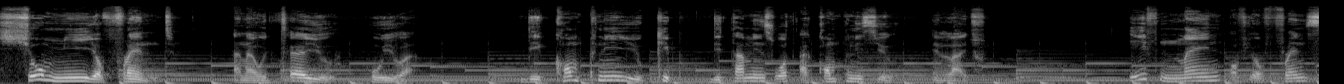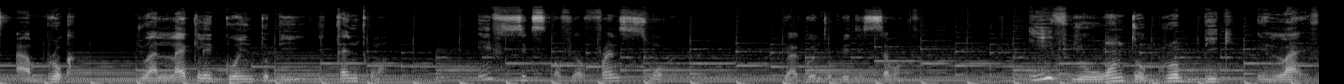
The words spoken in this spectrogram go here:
Show me your friend, and I will tell you who you are. The company you keep determines what accompanies you in life. If nine of your friends are broke, you are likely going to be the tenth one. If six of your friends smoke, you are going to be the seventh. If you want to grow big in life,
